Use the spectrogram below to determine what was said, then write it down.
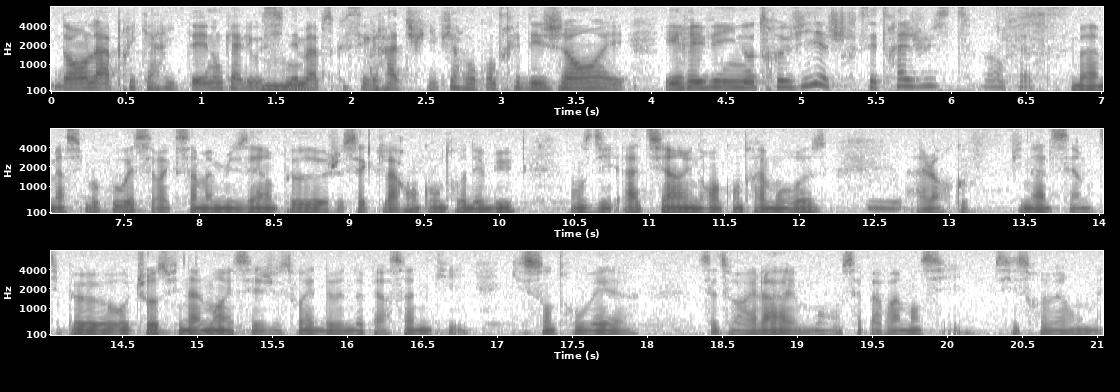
dans la précarité. Donc aller au Mm. cinéma parce que c'est gratuit, puis rencontrer des gens et, et rêver une autre vie. Et je trouve que c'est très juste, en fait. Bah, merci beaucoup. Ouais, c'est vrai que ça m'amusait un peu. Je sais que la rencontre au début, on se dit ah tiens une rencontre amoureuse, Mm. alors qu'au final c'est un petit peu autre chose finalement et c'est juste ouais deux, deux personnes qui, qui se sont trouvées euh, cette soirée-là. Et bon, on sait pas vraiment si s'ils se reverront, mais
